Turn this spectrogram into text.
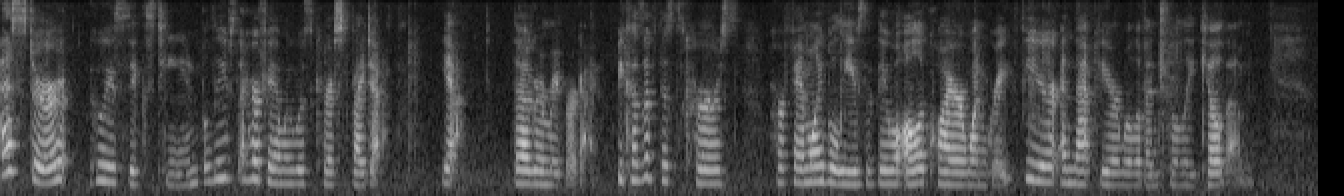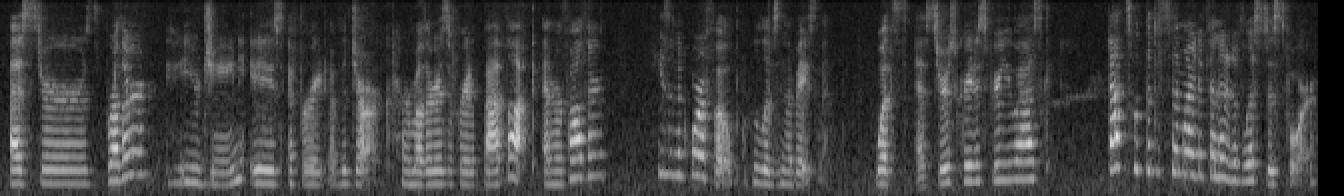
Esther, who is 16, believes that her family was cursed by death. Yeah, the Grim Reaper guy. Because of this curse, her family believes that they will all acquire one great fear and that fear will eventually kill them. Esther's brother, Eugene, is afraid of the dark. Her mother is afraid of bad luck. And her father, he's an agoraphobe who lives in the basement. What's Esther's greatest fear, you ask? That's what the semi-definitive list is for.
